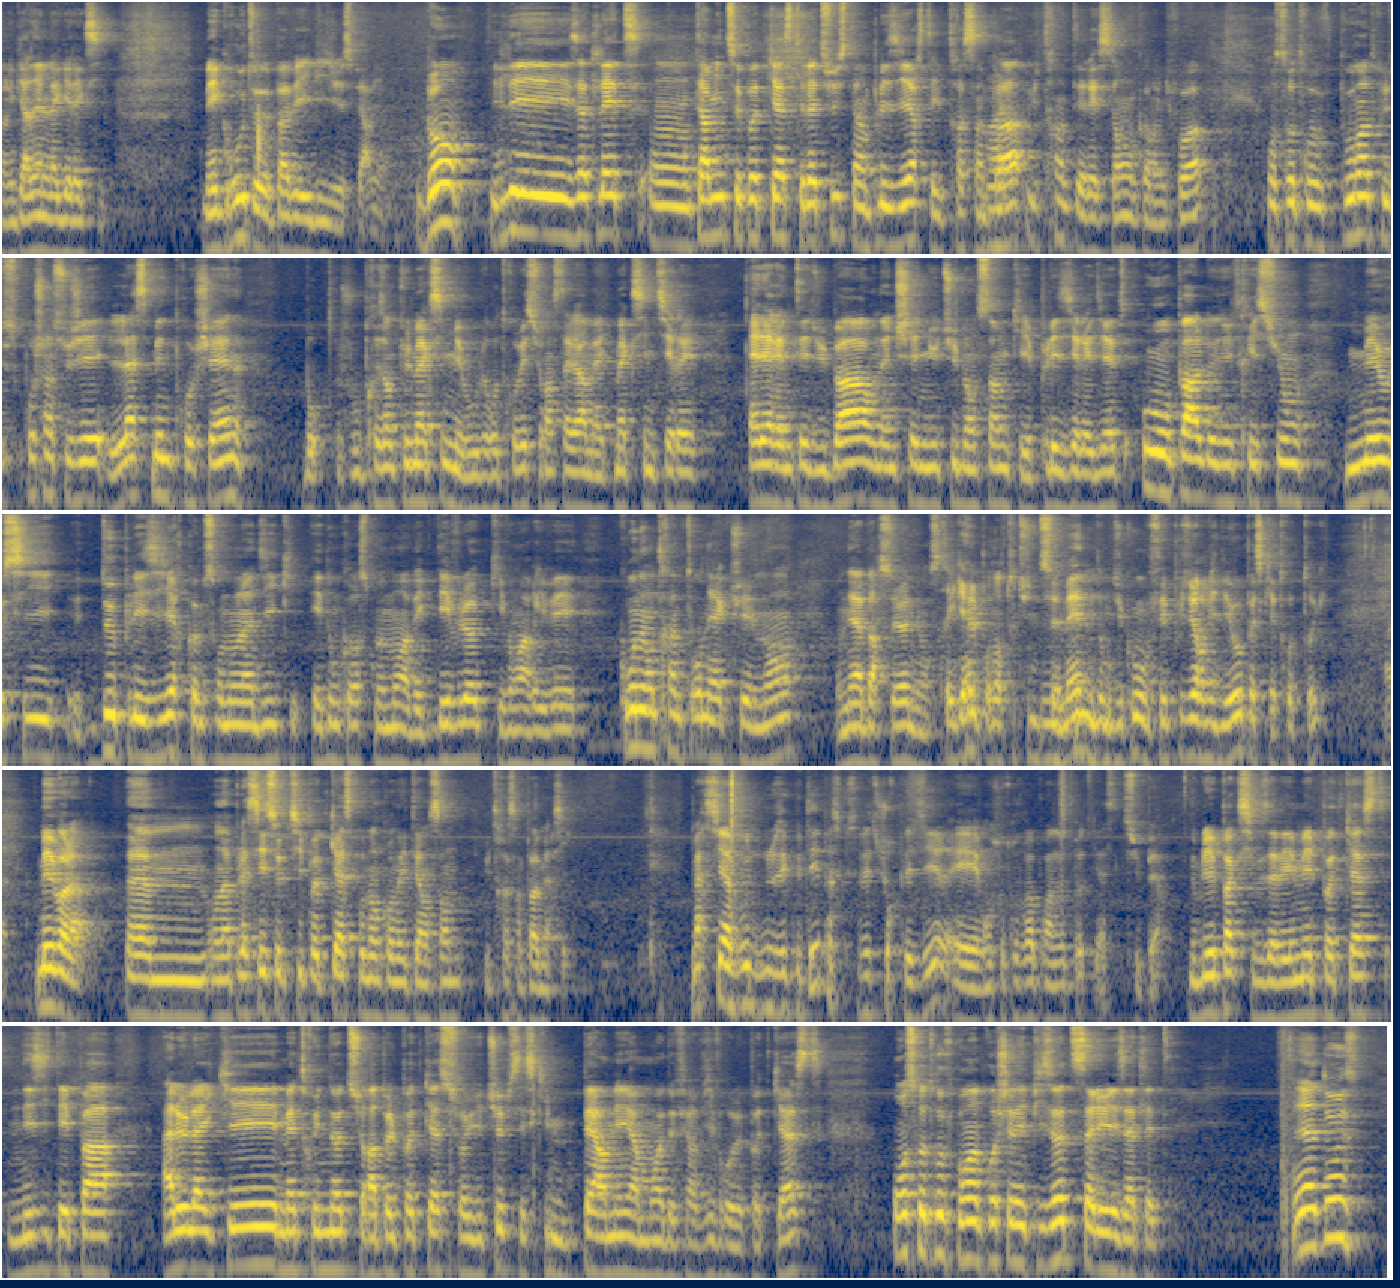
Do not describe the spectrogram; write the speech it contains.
dans les Gardiens de la Galaxie. Mais Groot, euh, pas Baby, j'espère bien. Bon, les athlètes, on termine ce podcast là-dessus. C'était un plaisir, c'était ultra sympa, ultra intéressant, encore une fois. On se retrouve pour un prochain sujet la semaine prochaine. Bon, je vous présente plus Maxime, mais vous le retrouvez sur Instagram avec Maxime-LRNT du bas. On a une chaîne YouTube ensemble qui est Plaisir et Diète, où on parle de nutrition, mais aussi de plaisir, comme son nom l'indique. Et donc en ce moment, avec des vlogs qui vont arriver, qu'on est en train de tourner actuellement. On est à Barcelone et on se régale pendant toute une semaine, donc du coup on fait plusieurs vidéos parce qu'il y a trop de trucs. Ouais. Mais voilà, euh, on a placé ce petit podcast pendant qu'on était ensemble, ultra sympa, merci. Merci à vous de nous écouter parce que ça fait toujours plaisir et on se retrouvera pour un autre podcast. Super. N'oubliez pas que si vous avez aimé le podcast, n'hésitez pas à le liker, mettre une note sur Apple Podcast, sur YouTube, c'est ce qui me permet à moi de faire vivre le podcast. On se retrouve pour un prochain épisode, salut les athlètes. Salut à tous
